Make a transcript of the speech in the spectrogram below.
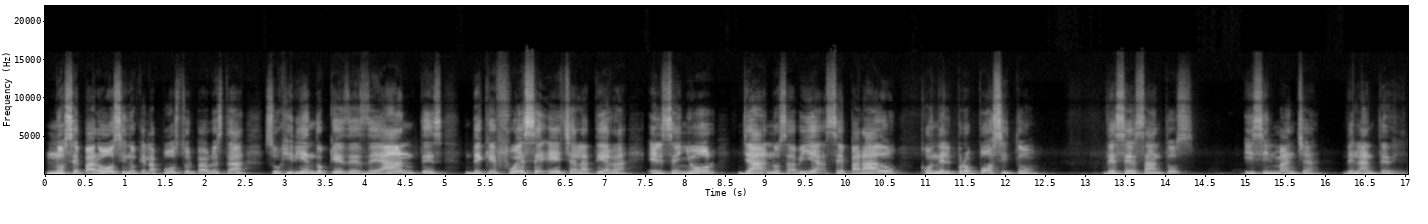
nos separó, sino que el apóstol Pablo está sugiriendo que desde antes de que fuese hecha la tierra, el Señor ya nos había separado con el propósito de ser santos y sin mancha delante de Él.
